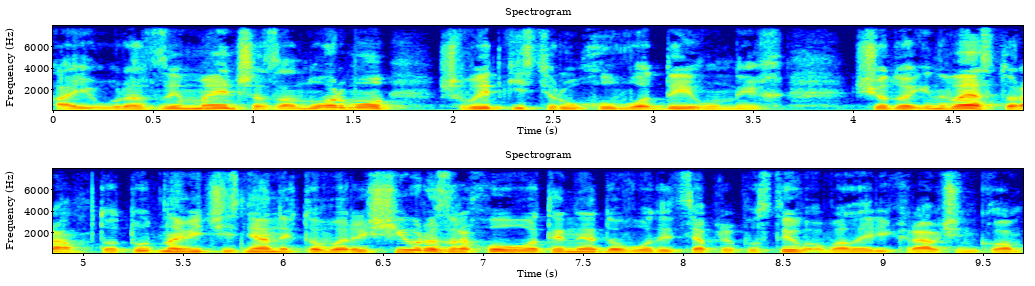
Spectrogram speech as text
а й у рази менша за норму швидкість руху води у них. Щодо інвестора, то тут на вітчизняних товаришів розраховувати не доводиться, припустив Валерій Кравченко.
